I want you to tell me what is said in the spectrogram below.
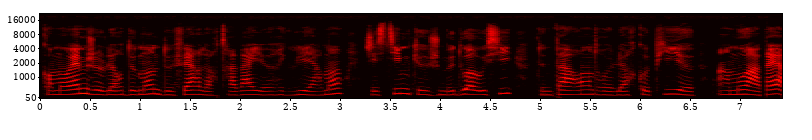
Quand moi-même je leur demande de faire leur travail euh, régulièrement, j'estime que je me dois aussi de ne pas rendre leur copie euh, un mois après.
